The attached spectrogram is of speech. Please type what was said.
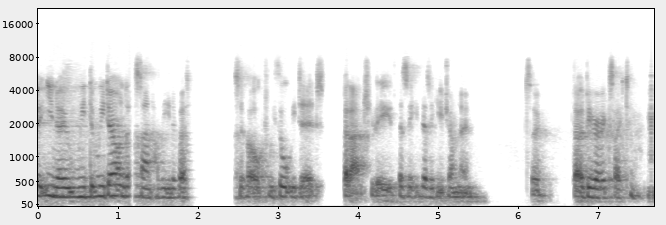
uh, you know, we, we don't understand how the universe evolved. We thought we did, but actually there's a, there's a huge unknown. So that would be very exciting.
